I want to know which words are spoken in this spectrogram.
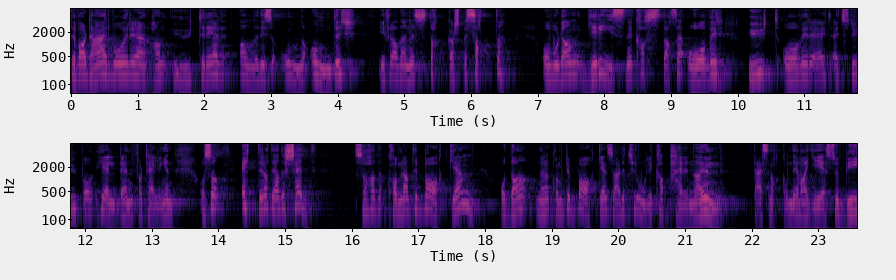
Det var der hvor eh, han utrev alle disse onde ånder fra denne stakkars besatte. Og hvordan grisene kasta seg over, ut over et, et, stup, og hele den fortellingen. Og så, Etter at det hadde skjedd, så hadde, kommer han tilbake igjen. Og da, når han kommer tilbake igjen, så er det trolig Kapernaum. Det er snakk om det var Jesu by.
